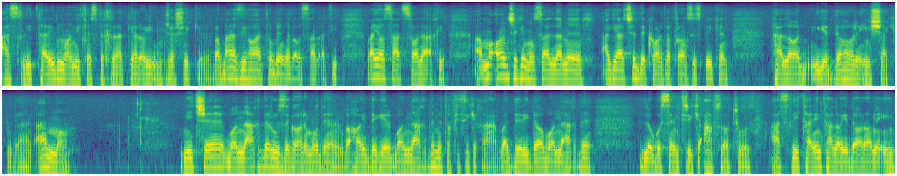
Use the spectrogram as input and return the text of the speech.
اصلی ترین مانیفست خردگرایی اونجا شکل گرفت و بعضی ها حتی به انقلاب صنعتی و یا صد سال اخیر. اما آنچه که مسلمه اگرچه دکارت و فرانسیس بیکن طلایه دار این شک بودن اما نیچه با نقد روزگار مدرن و هایدگر با نقد متافیزیک غرب و دریدا با نقد لوگوسنتریک افلاتون اصلی ترین طلایه‌داران این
